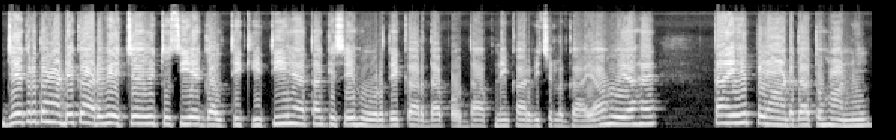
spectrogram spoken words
ਜੇਕਰ ਤੁਹਾਡੇ ਘਰ ਵਿੱਚ ਵੀ ਤੁਸੀਂ ਇਹ ਗਲਤੀ ਕੀਤੀ ਹੈ, ਤਾਂ ਕਿਸੇ ਹੋਰ ਦੇ ਘਰ ਦਾ ਪੌਦਾ ਆਪਣੇ ਘਰ ਵਿੱਚ ਲਗਾਇਆ ਹੋਇਆ ਹੈ, ਤਾਂ ਇਹ ਪਲਾਂਟ ਦਾ ਤੁਹਾਨੂੰ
